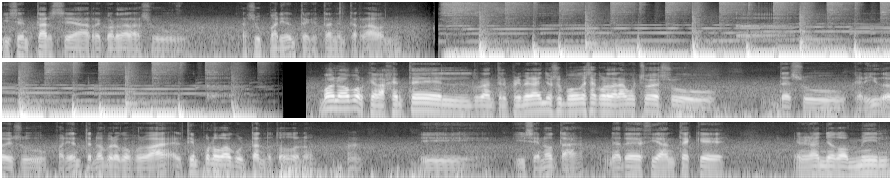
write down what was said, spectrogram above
y sentarse a recordar a, su, a sus parientes que están enterrados. ¿no? Bueno, porque la gente el- durante el primer año supongo que se acordará mucho de su de sus queridos y sus parientes, ¿no? Pero conforme el tiempo lo va ocultando todo, ¿no? y, y se nota. Ya te decía antes que en el año 2000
